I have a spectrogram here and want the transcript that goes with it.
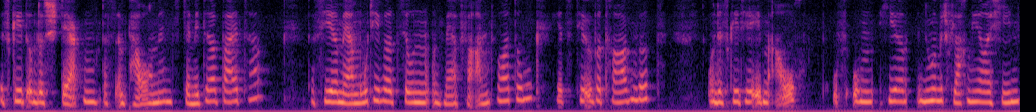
Es geht um das Stärken des Empowerments der Mitarbeiter, dass hier mehr Motivation und mehr Verantwortung jetzt hier übertragen wird. Und es geht hier eben auch um hier nur mit flachen Hierarchien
